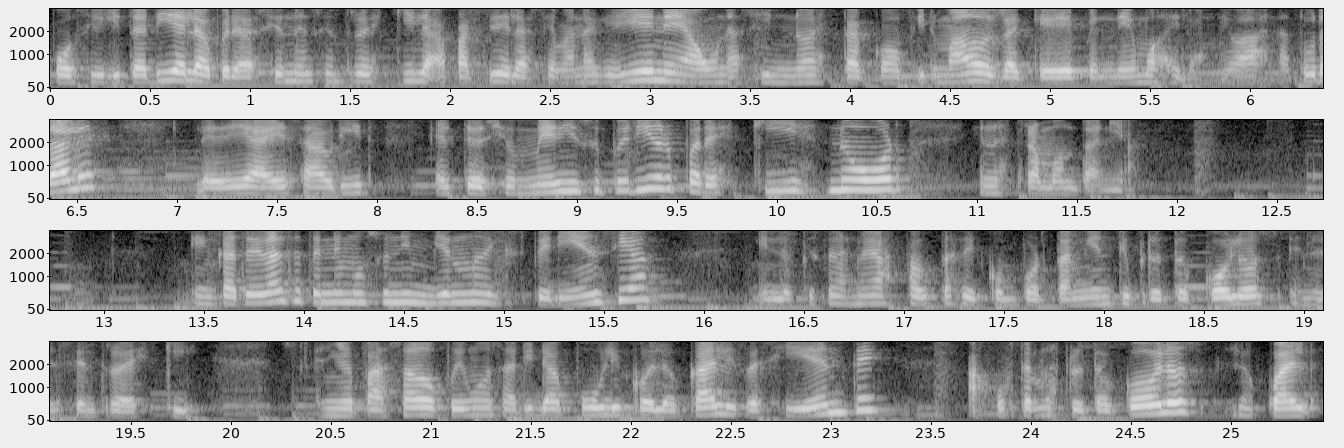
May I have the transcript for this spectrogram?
posibilitaría la operación del centro de esquí a partir de la semana que viene. Aún así no está confirmado ya que dependemos de las nevadas naturales. La idea es abrir el tercio medio y superior para esquí y snowboard en nuestra montaña. En Catedral ya tenemos un invierno de experiencia en lo que son las nuevas pautas de comportamiento y protocolos en el centro de esquí. El año pasado pudimos abrir a público local y residente, ajustar los protocolos, lo cual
